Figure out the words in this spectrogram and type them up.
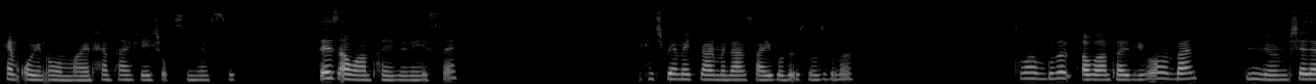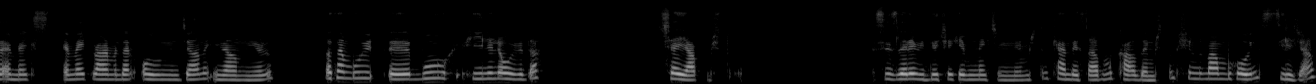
Hem oyun online hem her şey çok sınırsız. Dezavantajları ise hiçbir emek vermeden sahip oluyorsunuz buna. Tamam bu da avantaj gibi ama ben bilmiyorum bir şeyler emek emek vermeden olunacağına inanmıyorum. Zaten bu e, bu hileli oyunu da şey yapmıştım. Sizlere video çekebilmek için indirmiştim. Kendi hesabımı kaldırmıştım. Şimdi ben bu oyunu sileceğim.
